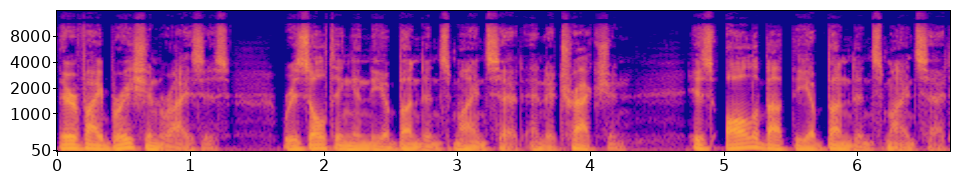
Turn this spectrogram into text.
their vibration rises, resulting in the abundance mindset and attraction, is all about the abundance mindset.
